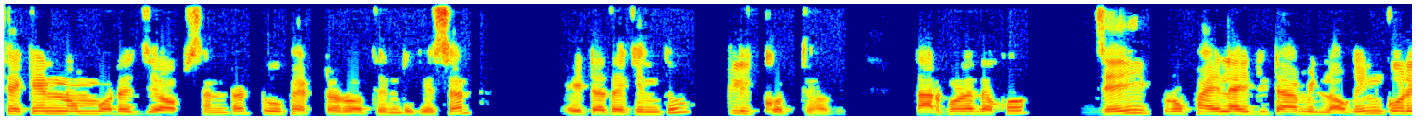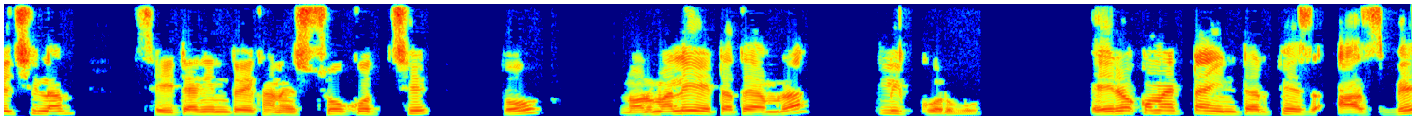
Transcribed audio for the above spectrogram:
সেকেন্ড নম্বরের যে অপশানটা টু ফ্যাক্টর অথেন্টিকেশন এটাতে কিন্তু ক্লিক করতে হবে। তারপরে দেখো, যেই প্রোফাইল আইডিটা আমি লগ করেছিলাম, সেইটা কিন্তু এখানে শো করছে। তো নর্মালি এটাতে আমরা ক্লিক করব। এইরকম একটা ইন্টারফেস আসবে।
